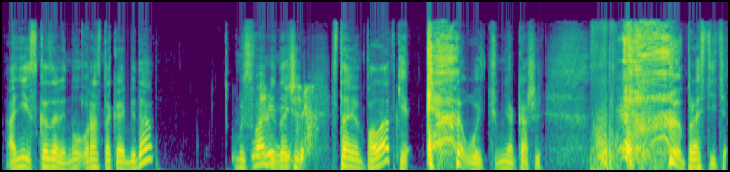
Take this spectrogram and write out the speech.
Они сказали, ну, раз такая беда, мы с вами, значит, ставим палатки. Ой, у меня кашель. Простите.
